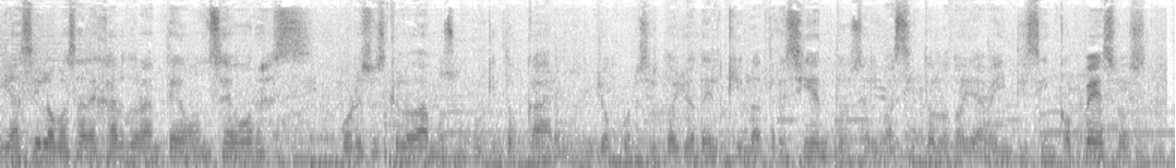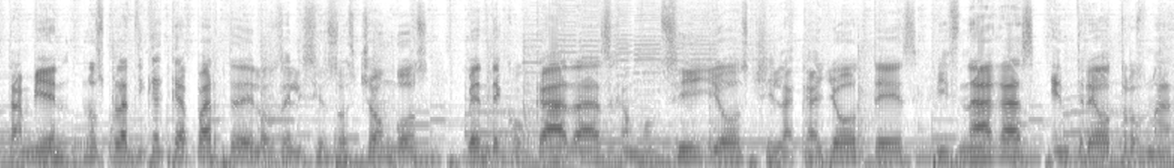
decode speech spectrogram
y así lo vas a dejar durante 11 horas. Por eso es que lo damos un poquito caro. Yo por decir doy yo del kilo a 300, el vasito lo doy a 25 pesos. También nos platica que aparte de los deliciosos chongos, vende cocadas, jamoncillos, chilacayotes, biznagas, entre otros más.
